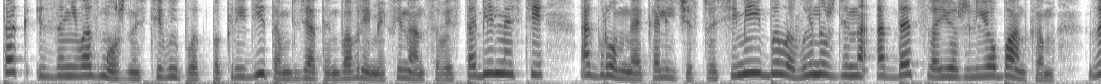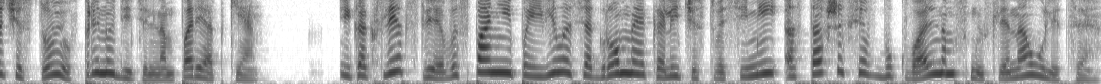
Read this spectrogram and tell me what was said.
Так, из-за невозможности выплат по кредитам, взятым во время финансовой стабильности, огромное количество семей было вынуждено отдать свое жилье банкам, зачастую в принудительном порядке. И как следствие, в Испании появилось огромное количество семей, оставшихся в буквальном смысле на улице.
